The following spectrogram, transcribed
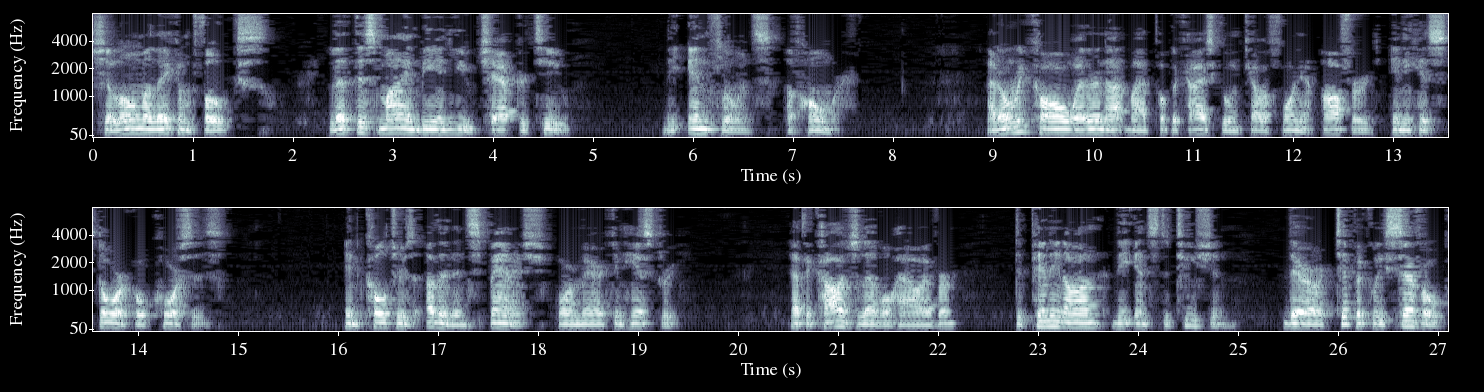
Shalom Aleichem, folks. Let this mind be in you, chapter 2 The Influence of Homer. I don't recall whether or not my public high school in California offered any historical courses in cultures other than Spanish or American history. At the college level, however, depending on the institution, there are typically several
